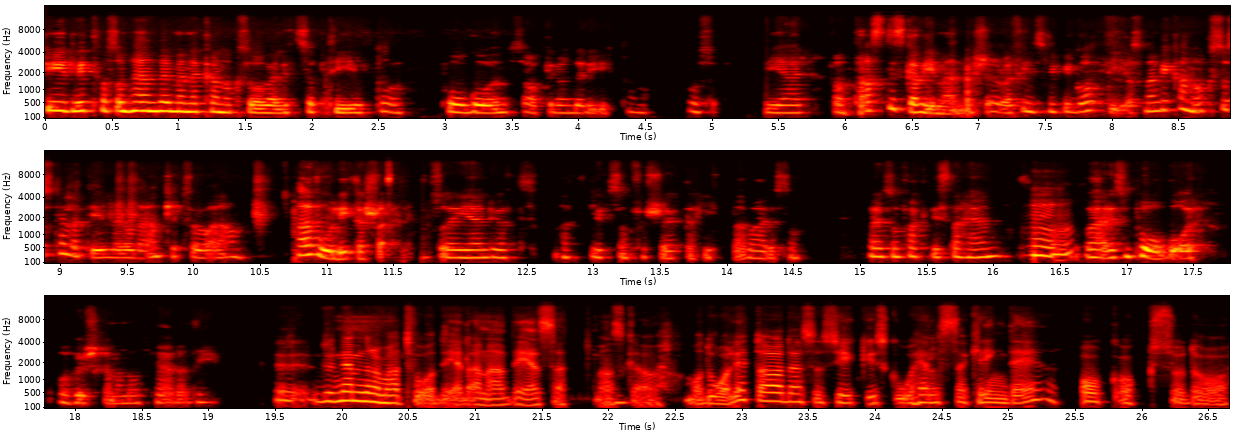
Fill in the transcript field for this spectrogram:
tydligt vad som händer, men det kan också vara väldigt subtilt och pågå saker under ytan. Och så. Vi är fantastiska vi människor och det finns mycket gott i oss, men vi kan också ställa till det ordentligt för varandra av olika skäl. Så det gäller ju att, att liksom försöka hitta vad är, det som, vad är det som faktiskt har hänt, mm. vad är det som pågår och hur ska man åtgärda det. Du nämner de här två delarna, dels att man ska må dåligt av det, alltså psykisk ohälsa kring det och också då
